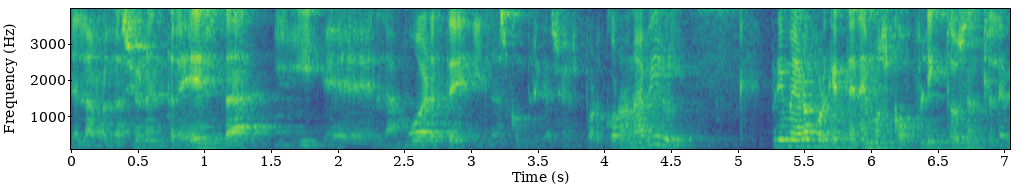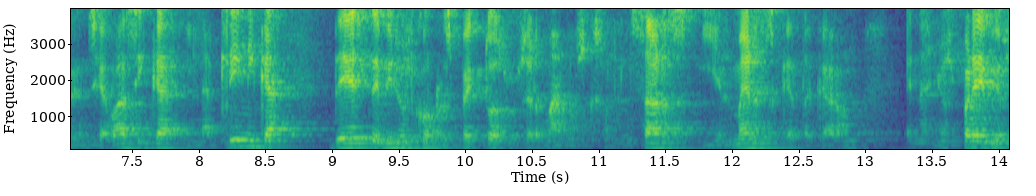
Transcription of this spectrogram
de la relación entre esta y eh, la muerte y las complicaciones por coronavirus. Primero porque tenemos conflictos entre la evidencia básica y la clínica de este virus con respecto a sus hermanos, que son el SARS y el MERS, que atacaron en años previos.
